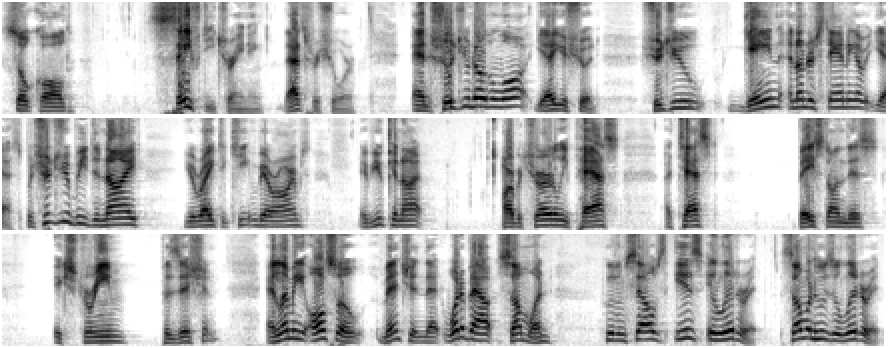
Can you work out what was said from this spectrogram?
so called safety training, that's for sure. And should you know the law? Yeah, you should. Should you gain an understanding of it? Yes. But should you be denied your right to keep and bear arms if you cannot arbitrarily pass a test based on this extreme position? And let me also mention that what about someone who themselves is illiterate? Someone who's illiterate,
